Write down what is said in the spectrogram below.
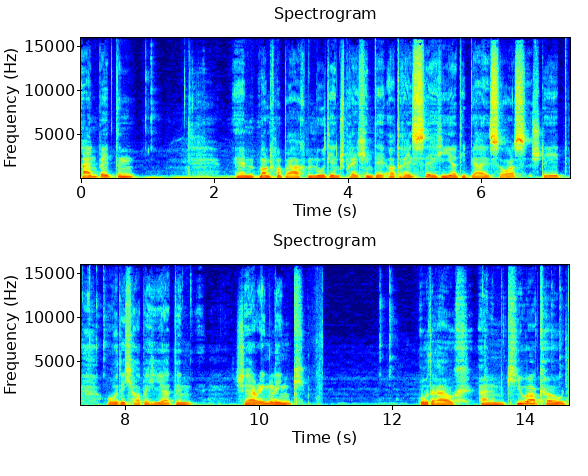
einbetten. Ähm, manchmal braucht man nur die entsprechende Adresse hier, die bei Source steht. Oder ich habe hier den Sharing-Link oder auch einen QR-Code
